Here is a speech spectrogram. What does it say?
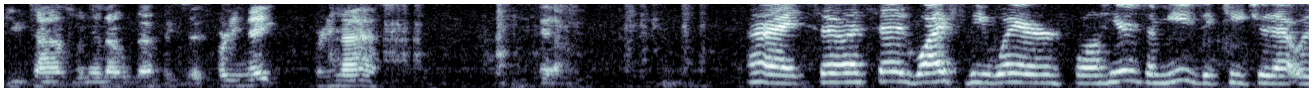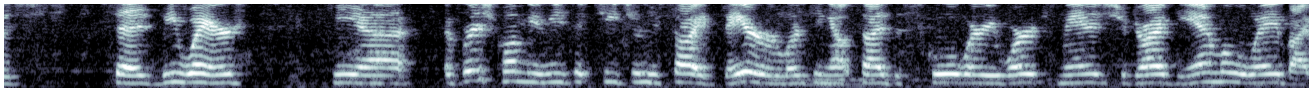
few times when it opened up. He said it's pretty neat, pretty nice. All right, so I said wife beware. Well, here's a music teacher that was said beware. He uh a British Columbia music teacher who saw a bear lurking outside the school where he works managed to drive the animal away by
